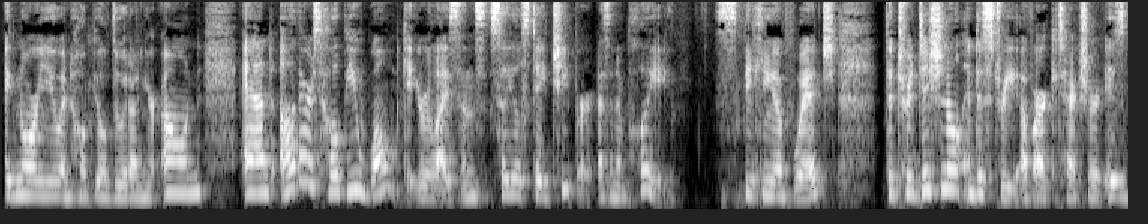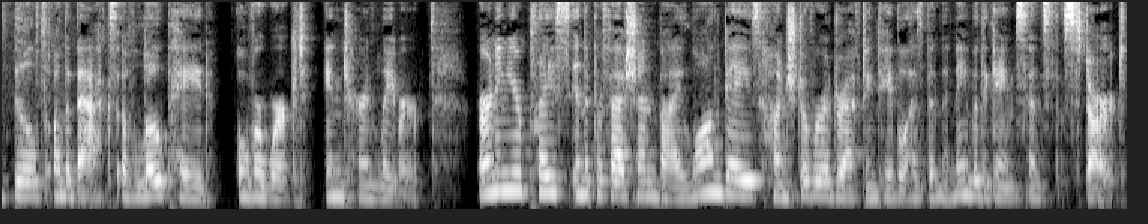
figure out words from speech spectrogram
ignore you and hope you'll do it on your own, and others hope you won't get your license so you'll stay cheaper as an employee. Speaking of which, the traditional industry of architecture is built on the backs of low paid, overworked intern labor. Earning your place in the profession by long days hunched over a drafting table has been the name of the game since the start.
